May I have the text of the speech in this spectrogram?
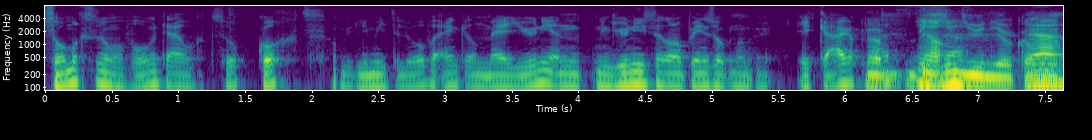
het zomerseizoen van volgend jaar wordt zo kort om die limiet te lopen, enkel mei, juni. En in juni is er dan opeens ook nog een EK Ja, geplaatst. begin juni ook al. Ja.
